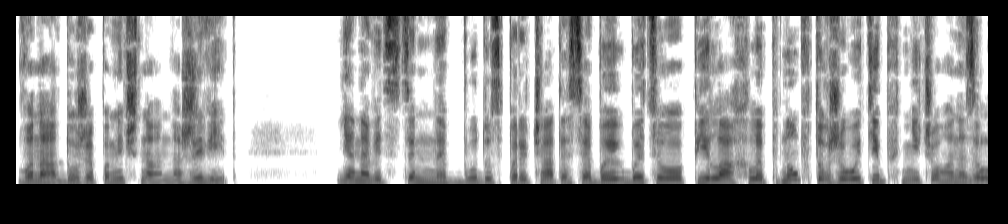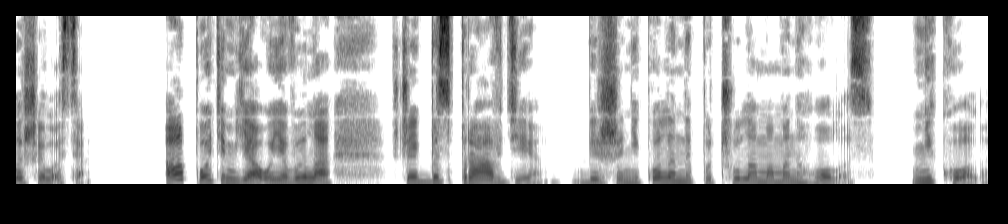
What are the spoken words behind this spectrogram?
Вона дуже помічна на живіт. Я навіть з цим не буду сперечатися, бо якби цього піла хлепнув, то в животі б нічого не залишилося. А потім я уявила, що якби справді більше ніколи не почула мамин голос. Ніколи.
